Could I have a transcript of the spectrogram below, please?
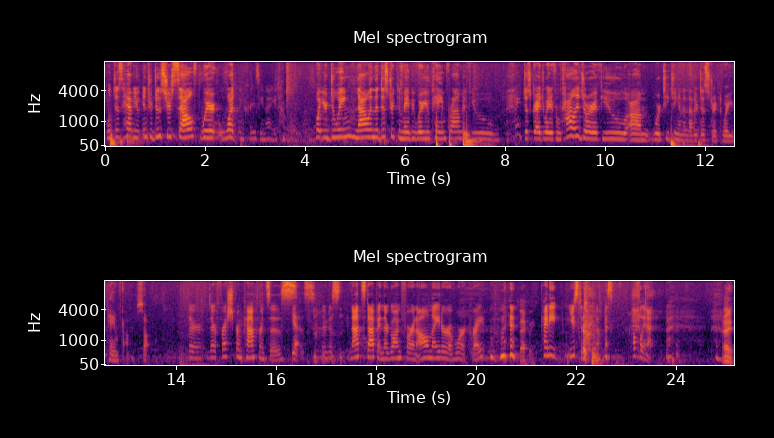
We'll just have you introduce yourself, where, what, Crazy night. what you're doing now in the district and maybe where you came from, if you just graduated from college or if you um, were teaching in another district where you came from, so. They're, they're fresh from conferences. Yes. They're just not stopping. They're going for an all-nighter of work, right? Exactly. Kind of used to that, you know. Hopefully not. All right.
